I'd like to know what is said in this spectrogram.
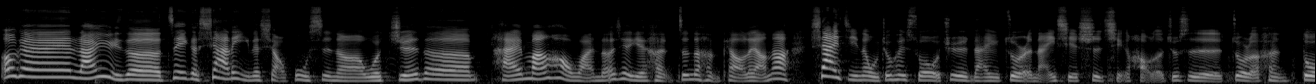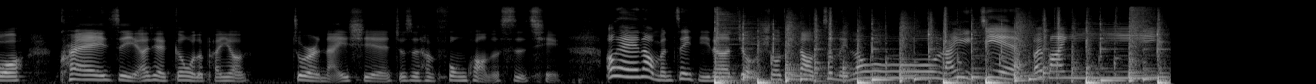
OK，蓝雨的这个夏令营的小故事呢，我觉得还蛮好玩的，而且也很真的很漂亮。那下一集呢，我就会说我去蓝雨做了哪一些事情。好了，就是做了很多 crazy，而且跟我的朋友做了哪一些就是很疯狂的事情。OK，那我们这一集呢就收听到这里喽。蓝宇见，拜拜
